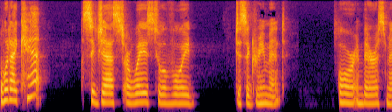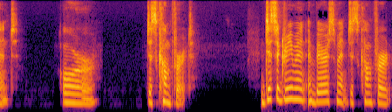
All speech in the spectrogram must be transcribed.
What I can't suggest are ways to avoid disagreement or embarrassment or discomfort. Disagreement, embarrassment, discomfort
